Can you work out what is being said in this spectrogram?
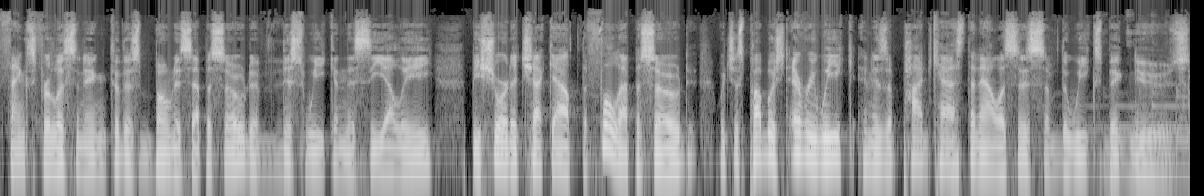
Thanks for listening to this bonus episode of This Week in the CLE. Be sure to check out the full episode, which is published every week and is a podcast analysis of the week's big news.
